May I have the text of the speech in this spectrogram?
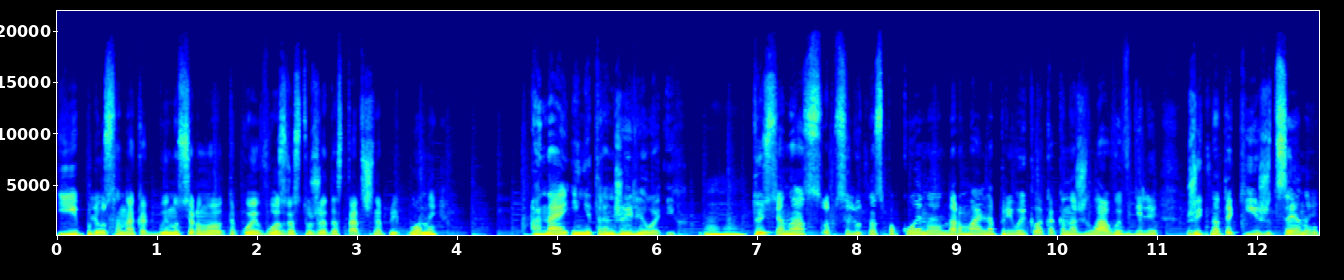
И плюс она как бы, ну, все равно такой возраст уже достаточно преклонный. Она и не транжирила их. Угу. То есть она абсолютно спокойно, нормально привыкла, как она жила, выводили жить на такие же цены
